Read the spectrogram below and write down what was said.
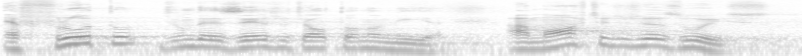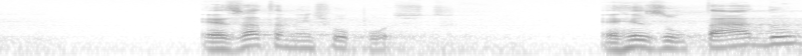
é fruto de um desejo de autonomia. A morte de Jesus é exatamente o oposto. É resultado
